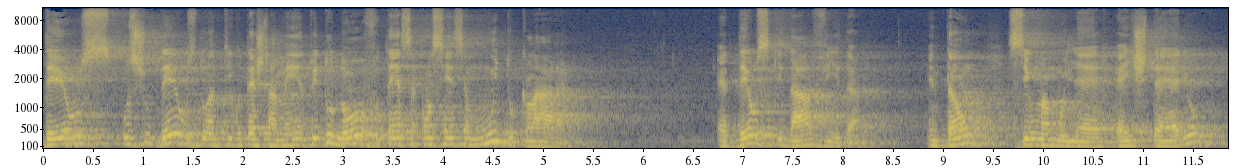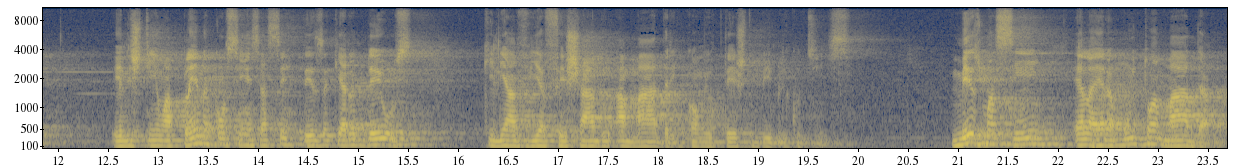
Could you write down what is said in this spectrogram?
Deus, os judeus do Antigo Testamento e do Novo têm essa consciência muito clara. É Deus que dá a vida. Então, se uma mulher é estéril, eles tinham a plena consciência, a certeza que era Deus que lhe havia fechado a madre, como o texto bíblico diz. Mesmo assim, ela era muito amada.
